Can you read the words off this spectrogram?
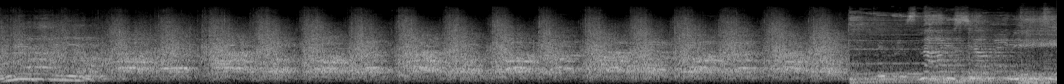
It was nice having you.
